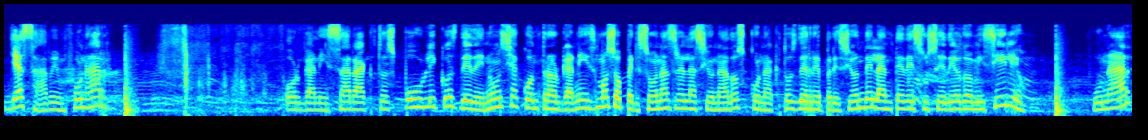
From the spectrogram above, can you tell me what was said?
Ya saben, funar. Organizar actos públicos de denuncia contra organismos o personas relacionados con actos de represión delante de su sede o domicilio. ¿Funar?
